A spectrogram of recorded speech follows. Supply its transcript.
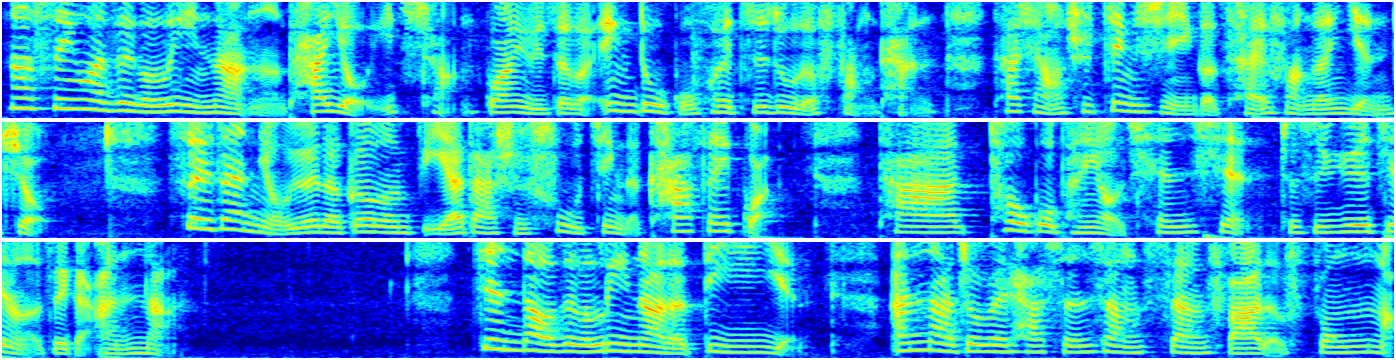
那是因为这个丽娜呢，她有一场关于这个印度国会制度的访谈，她想要去进行一个采访跟研究，所以在纽约的哥伦比亚大学附近的咖啡馆，他透过朋友牵线，就是约见了这个安娜。见到这个丽娜的第一眼，安娜就被她身上散发的锋芒。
